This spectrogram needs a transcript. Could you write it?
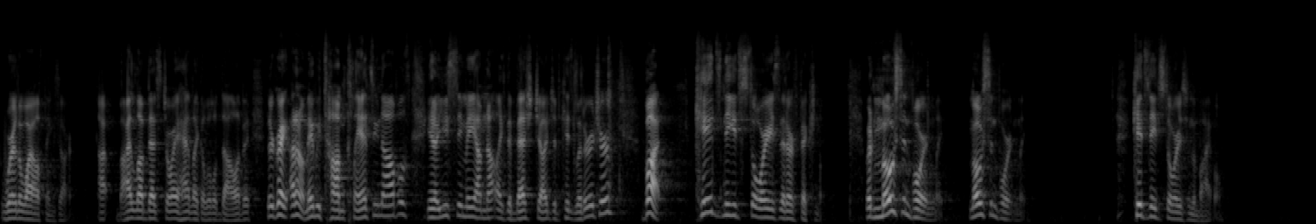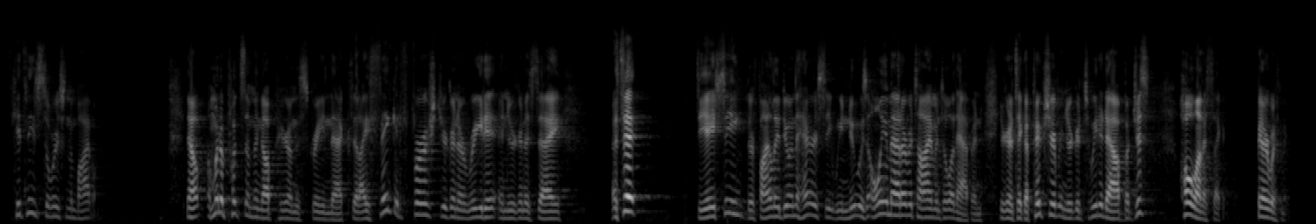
Where the Wild Things Are. I, I, love that story. I had like a little doll of it. They're great. I don't know, maybe Tom Clancy novels. You know, you see me, I'm not like the best judge of kids' literature, but kids need stories that are fictional. But most importantly, most importantly, kids need stories from the Bible. Kids need stories from the Bible. Now, I'm going to put something up here on the screen next that I think at first you're going to read it and you're going to say, that's it. DHC, they're finally doing the heresy. We knew it was only a matter of time until it happened. You're going to take a picture of it and you're going to tweet it out, but just hold on a second. Bear with me.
